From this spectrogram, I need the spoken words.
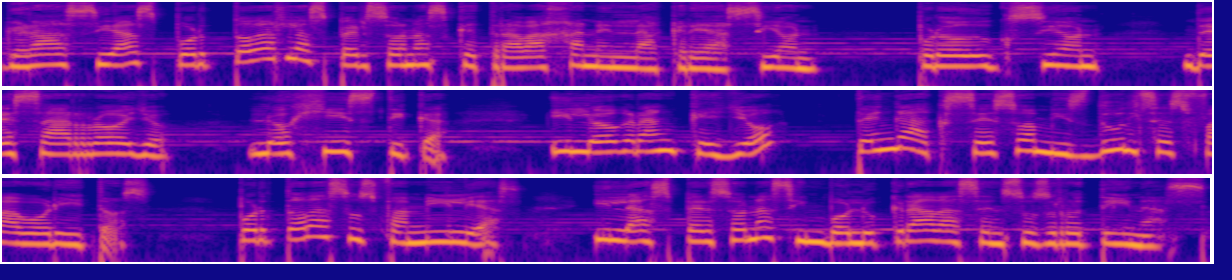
Gracias por todas las personas que trabajan en la creación, producción, desarrollo, logística y logran que yo tenga acceso a mis dulces favoritos, por todas sus familias, y las personas involucradas en sus rutinas.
